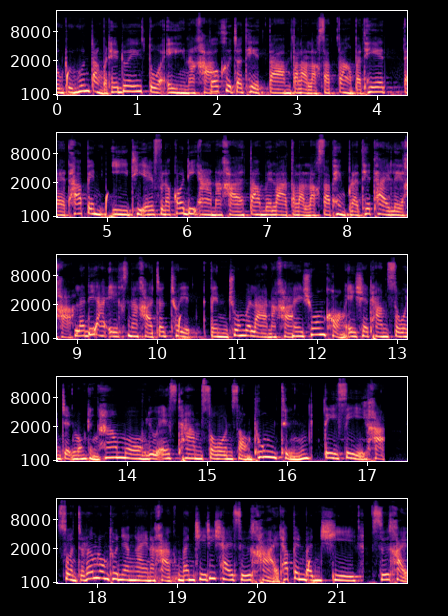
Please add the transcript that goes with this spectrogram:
ลงทุนหุ้นต่างประเทศด้วยตัวเองนะคะ ก็คือจะเทรดตามตลาดหลักทรัพย์ต่างประเทศ แต่ถ้าเป็น ETF แล้วก็ DR นะคะ ตามเวลาตลาดหลักทรัพย์แห่งประเทศไทยเลยค่ะ และ DRX นะคะจะเทรดเป็นช่วงเวลานะคะ ในช่วงของ Asia Time Zone 7โมงถึง5โมง US Time Zone 2ทุ่มถึงตี4ค่ะส่วนจะเริ่มลงทุนยังไงนะคะ บัญชีที่ใช้ซื้อขายถ้าเป็นบัญชีซื้อขาย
